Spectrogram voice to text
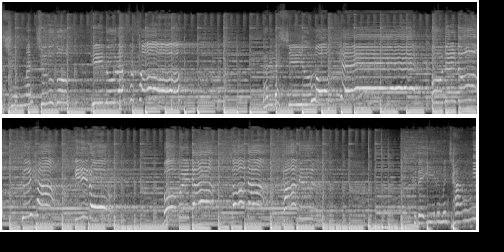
심만 주고 뒤돌아서서 나를 다시 유혹해. 오늘도 그 향기로 머물다 떠나가는 그대 이름은 장미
